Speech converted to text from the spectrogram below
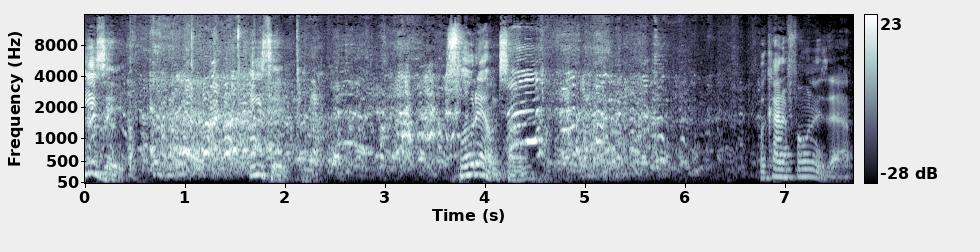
Easy. Easy. Slow down, son. What kind of phone is that?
